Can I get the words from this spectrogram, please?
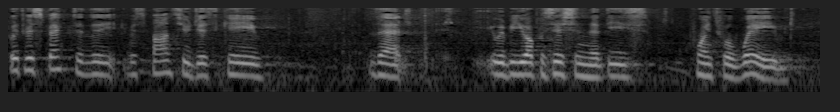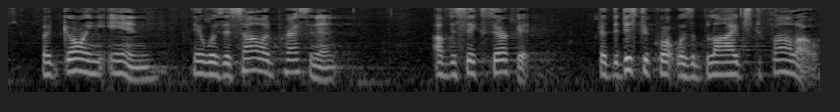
With respect to the response you just gave, that it would be your position that these points were waived, but going in, there was a solid precedent of the Sixth Circuit that the district court was obliged to follow.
